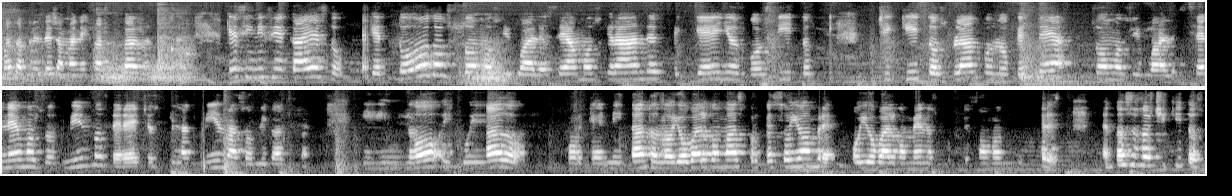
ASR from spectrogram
vas a aprender a manejar un carro. ¿qué significa esto? Que todos somos iguales, seamos grandes, pequeños, gorditos, chiquitos, blancos, lo que sea, somos iguales. Tenemos los mismos derechos y las mismas obligaciones. Y no, y cuidado, porque ni tanto, no yo valgo más porque soy hombre o yo valgo menos porque somos mujeres. Entonces los chiquitos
